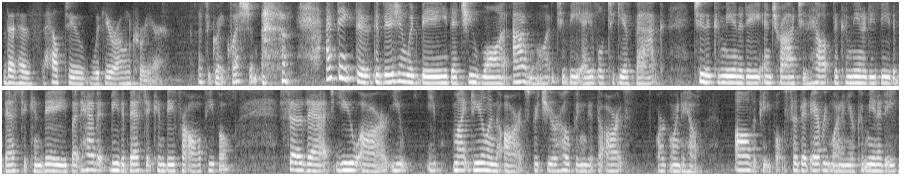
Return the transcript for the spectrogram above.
that has helped you with your own career? That's a great question. I think the, the vision would be that you want, I want to be able to give back to the community and try to help the community be the best it can be, but have it be the best it can be for all people so that you are, you, you might deal in the arts, but you're hoping that the arts are going to help all the people so that everyone in your community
